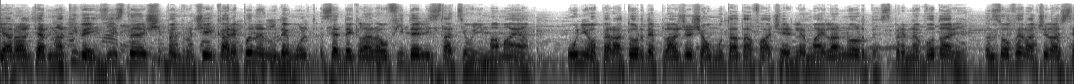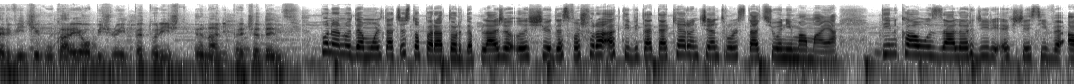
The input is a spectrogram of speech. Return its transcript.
Iar alternative există și pentru cei care până nu de mult se declarau fideli stațiunii Mamaia. Unii operatori de plajă și-au mutat afacerile mai la nord, spre Năvodari, însă oferă același servicii cu care i-au obișnuit pe turiști în anii precedenți. Până nu de mult, acest operator de plajă își desfășura activitatea chiar în centrul stațiunii Mamaia. Din cauza lărgirii excesive a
